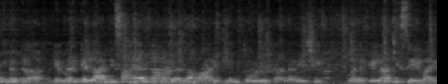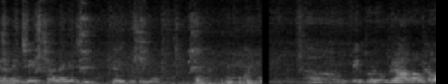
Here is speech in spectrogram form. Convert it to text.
మీదట ఎవరికి ఎలాంటి సహాయం కావాలన్నా వారికి నేను తోడుంటాననేసి వాళ్ళకి ఎలాంటి సేవ అయినా నేను చేస్తాననేసి తెలుపుతున్నాను ఇప్పుడు గ్రామంలో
